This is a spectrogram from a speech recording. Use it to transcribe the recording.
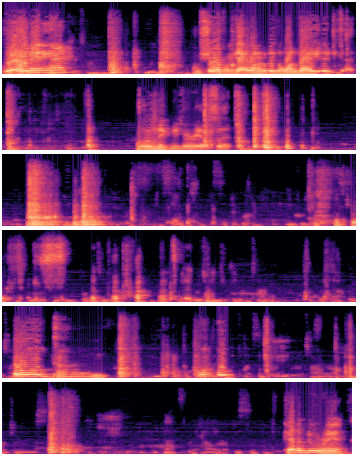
Really, Maniac? I'm sure if we get one, it'll be the one guy you didn't get. Would make me very upset. Hello. Oh, oh. Kevin Durant.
